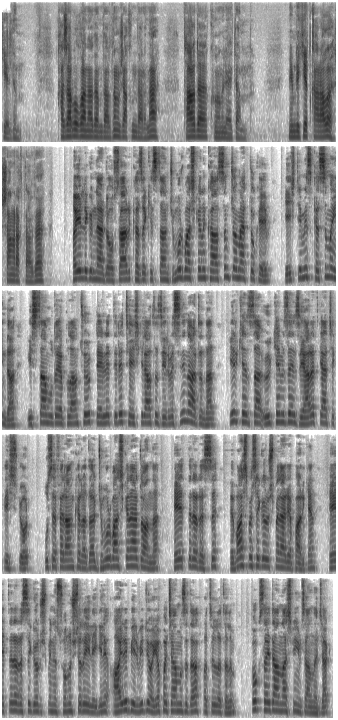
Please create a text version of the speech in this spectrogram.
келдім қаза болған адамдардың жақындарына тағы да көңіл айтамын мемлекет қаралы шаңырақтарды Hayırlı günler dostlar. Kazakistan Cumhurbaşkanı Kasım Cömert Tokayev geçtiğimiz Kasım ayında İstanbul'da yapılan Türk Devletleri Teşkilatı zirvesinin ardından bir kez daha ülkemize ziyaret gerçekleştiriyor. Bu sefer Ankara'da Cumhurbaşkanı Erdoğan'la heyetler arası ve baş başa görüşmeler yaparken heyetler arası görüşmenin sonuçları ile ilgili ayrı bir video yapacağımızı da hatırlatalım. Çok sayıda anlaşma imzalanacak.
